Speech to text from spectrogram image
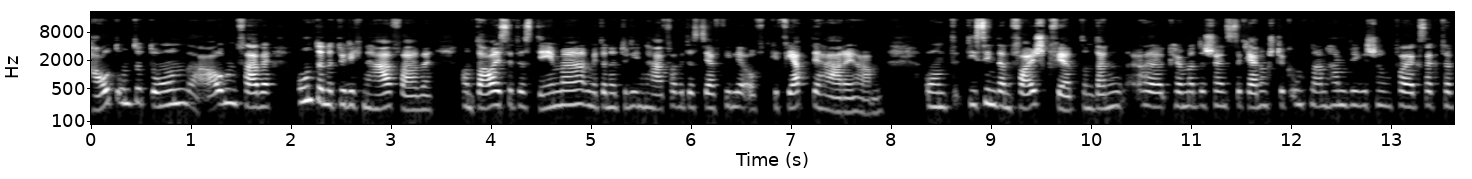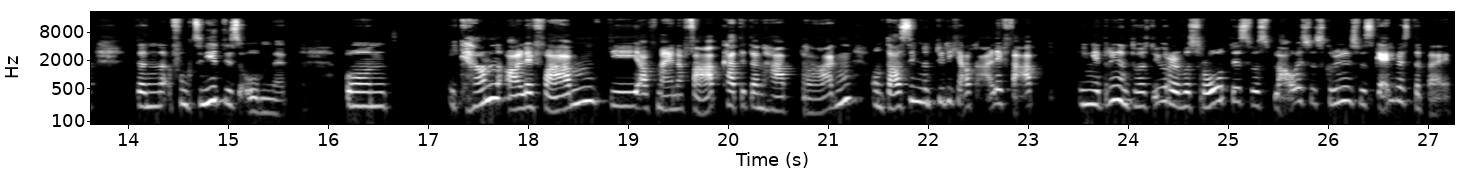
Hautunterton, der Augenfarbe und der natürlichen Haarfarbe. Und da ist ja das Thema mit der natürlichen Haarfarbe, dass sehr viele oft gefärbte Haare haben. Und die sind dann falsch gefärbt. Und dann äh, können wir das schönste Kleidungsstück unten anhaben, wie ich schon vorher gesagt habe, dann funktioniert das oben nicht. Und ich kann alle Farben, die auf meiner Farbkarte dann habe, tragen. Und da sind natürlich auch alle Farb Dinge drinnen. Du hast überall was Rotes, was Blaues, was Grünes, was Gelbes dabei.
